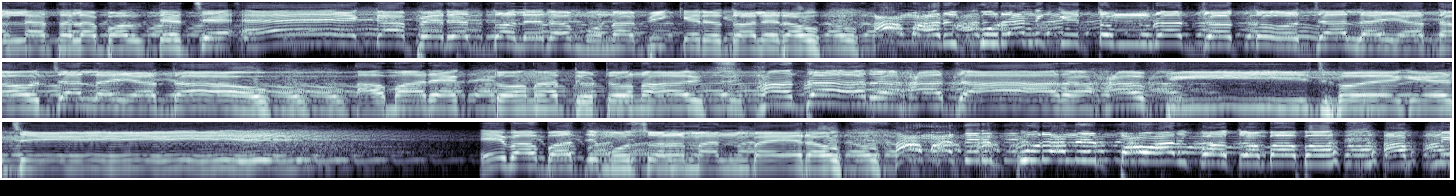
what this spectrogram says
আল্লাহ তাআলা বলতেছে কাফের দলেরা, মুনাফিকের দলেরাও, আমার কোরআনকে তোমরা যত জ্বালাইয়া দাও জ্বালাইয়া দাও। আমার একটা না দুটো নয়, হাজার হাজার হাফিজ হয়ে গেছে। এ বাবা যে মুসলমান ভাইরাও আমাদের কোরআনের বাবা, আপনি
